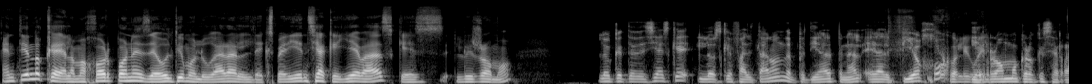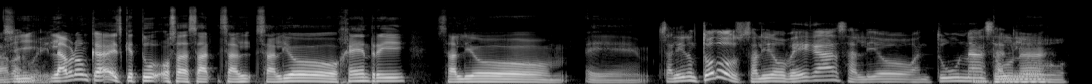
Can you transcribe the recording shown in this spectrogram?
entiendo que a lo mejor pones de último lugar al de experiencia que llevas, que es Luis Romo, lo que te decía es que los que faltaron de tirar al penal era el Piojo y Romo creo que cerraba, sí, La bronca es que tú, o sea, salió Henry, salió... Eh, Salieron todos, salió Vega, salió Antuna, salió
